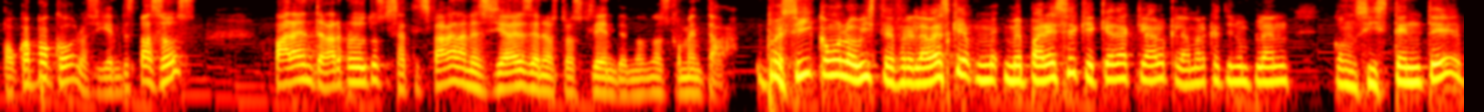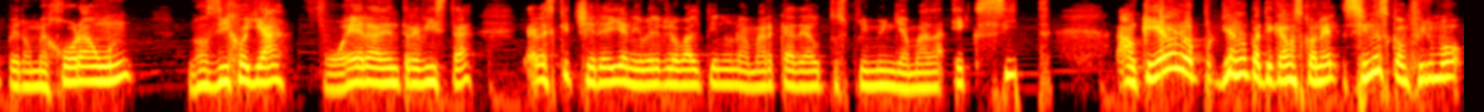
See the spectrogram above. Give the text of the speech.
poco a poco los siguientes pasos para entregar productos que satisfagan las necesidades de nuestros clientes, nos, comentaba. Pues sí, ¿cómo lo viste, Fred? La verdad es que me, me, parece que queda claro que la marca tiene un plan consistente, pero mejor aún, nos dijo ya fuera de entrevista, ya ves que Chirey a nivel global tiene una marca de autos premium llamada Exit. Aunque ya no lo, ya no platicamos con él, sí nos confirmó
